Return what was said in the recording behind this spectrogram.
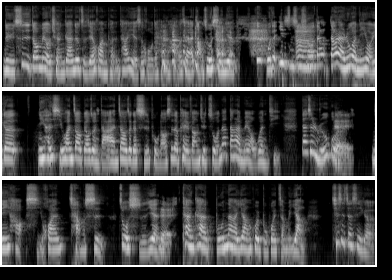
屡次都没有全干，就直接换盆，它也是活得很好，而且还长出新叶。我的意思是说，当当然，如果你有一个。你很喜欢照标准答案，照这个食谱老师的配方去做，那当然没有问题。但是如果你好喜欢尝试做实验，对，看看不那样会不会怎么样？其实这是一个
